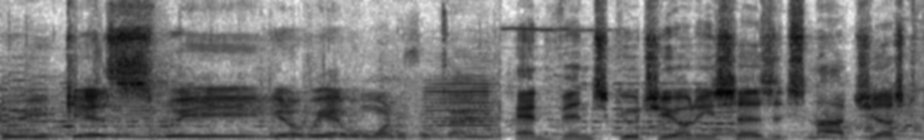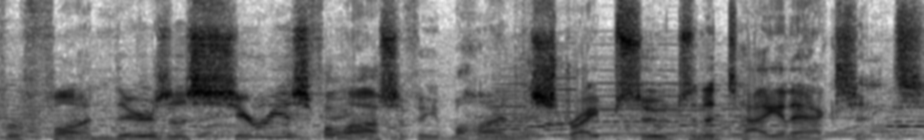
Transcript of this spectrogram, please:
we kiss, we you know, we have a wonderful time. And Vince Guccione says it's not just for fun. There's a serious philosophy behind the striped suits and Italian accents.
